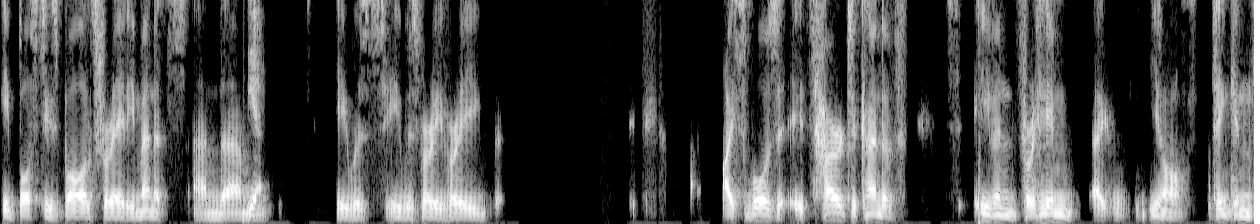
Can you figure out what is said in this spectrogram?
he bust his balls for eighty minutes, and um, yeah, he was he was very very. I suppose it's hard to kind of even for him, you know, thinking,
